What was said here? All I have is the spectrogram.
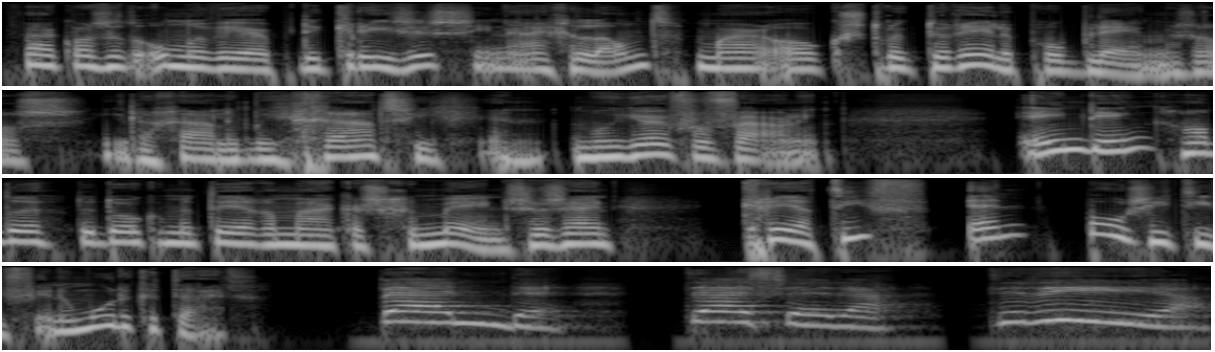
Vaak was het onderwerp de crisis in eigen land... maar ook structurele problemen zoals illegale migratie en milieuvervuiling. Eén ding hadden de documentairemakers gemeen. Ze zijn creatief en positief in een moeilijke tijd. Pende, tessera, tria,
